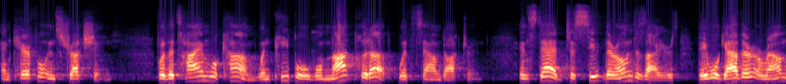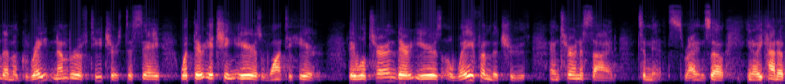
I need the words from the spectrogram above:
and careful instruction. For the time will come when people will not put up with sound doctrine Instead, to suit their own desires, they will gather around them a great number of teachers to say what their itching ears want to hear. They will turn their ears away from the truth and turn aside to myths, right? And so, you know, he kind of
